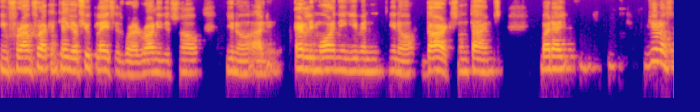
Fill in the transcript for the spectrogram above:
in Frankfurt, I can tell you a few places where I run in the snow, you know, at early morning, even, you know, dark sometimes. But I, you just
